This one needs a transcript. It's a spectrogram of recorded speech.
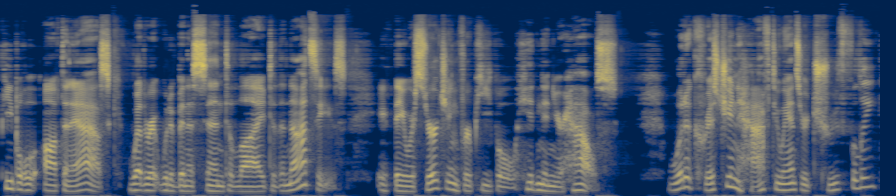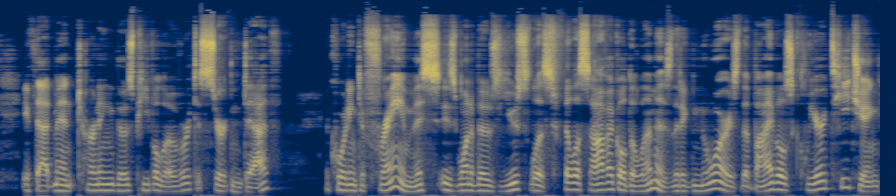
People often ask whether it would have been a sin to lie to the Nazis if they were searching for people hidden in your house. Would a Christian have to answer truthfully if that meant turning those people over to certain death? According to Frame, this is one of those useless philosophical dilemmas that ignores the Bible's clear teaching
